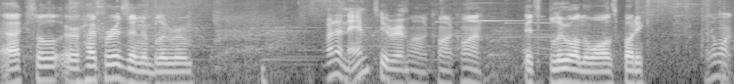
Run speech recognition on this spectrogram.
Axel or Hyper is in the blue room. I'm an M2 Come room. on, come on, come on. It's blue on the walls, buddy. I don't want.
